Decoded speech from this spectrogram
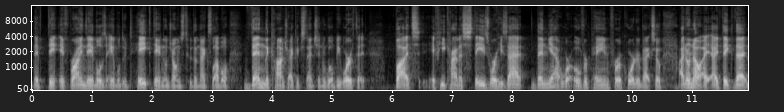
If if Brian Daboll is able to take Daniel Jones to the next level, then the contract extension will be worth it. But if he kind of stays where he's at, then yeah, we're overpaying for a quarterback. So I don't know. I, I, think that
